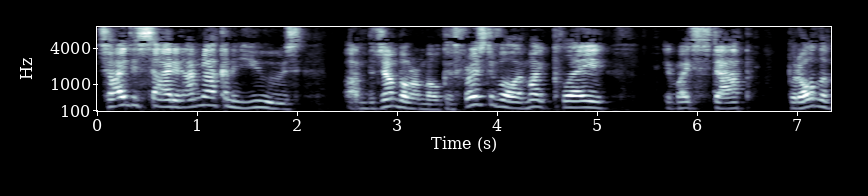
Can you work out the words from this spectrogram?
So I decided I'm not going to use um, the jumbo remote because first of all, it might play, it might stop, but all the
